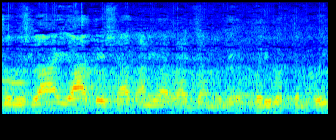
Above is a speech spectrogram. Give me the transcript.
चोवीसला या देशात आणि या राज्यामध्ये परिवर्तन होईल.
